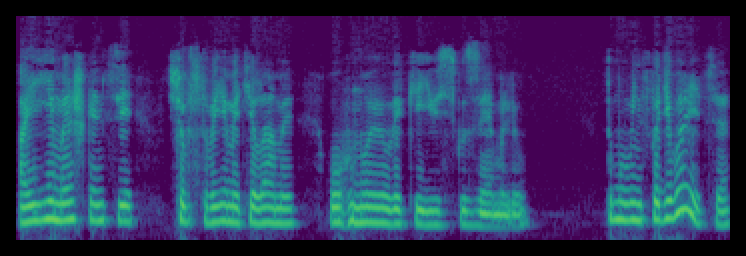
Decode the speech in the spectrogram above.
а її мешканці щоб своїми тілами угноїли київську землю. Тому він сподівається,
